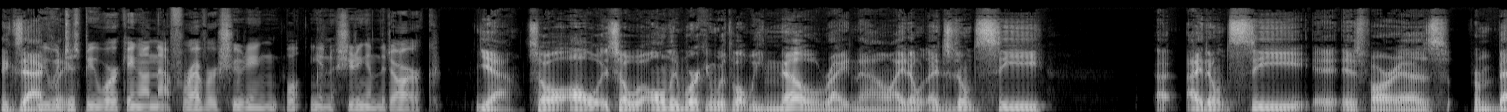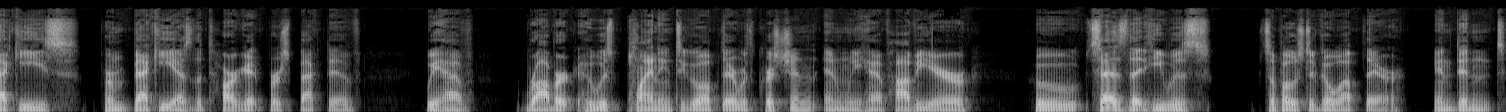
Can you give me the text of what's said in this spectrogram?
Exactly. We would just be working on that forever, shooting, you know, shooting in the dark. Yeah. So all so only working with what we know right now. I don't. I just don't see. I- I don't see as far as from Becky's from Becky as the target perspective. We have Robert who was planning to go up there with Christian, and we have Javier who says that he was supposed to go up there and didn't.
